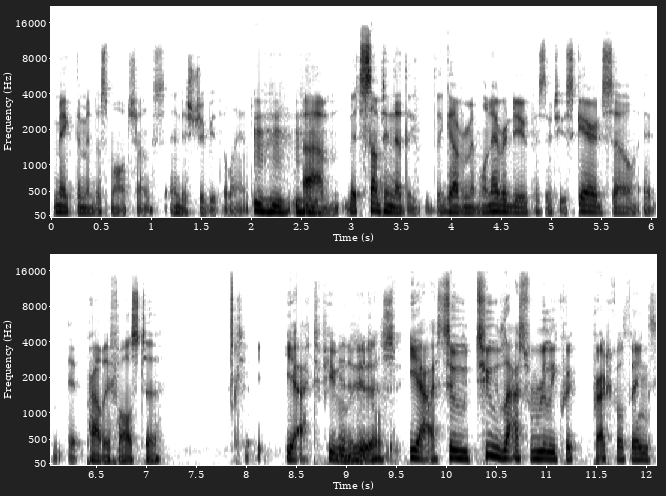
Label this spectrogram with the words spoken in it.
make them into small chunks, and distribute the land. Mm-hmm, Um, it's something that the, the government will never do because they're too scared. So it, it probably falls to Yeah, to people to do this. Yeah. So two last really quick practical things.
